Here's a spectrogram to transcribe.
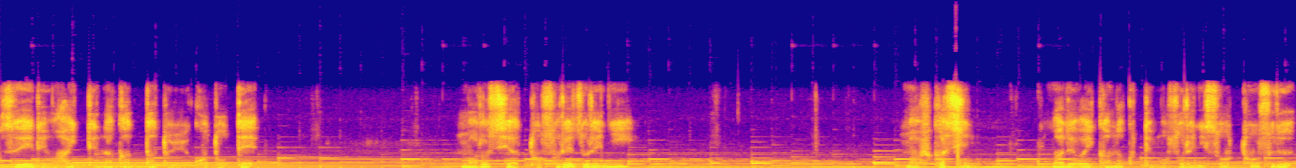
スウェーデンは入ってなかったということで、まあ、ロシアとそれぞれに、まあ、不可侵まではいかなくても、それに相当する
